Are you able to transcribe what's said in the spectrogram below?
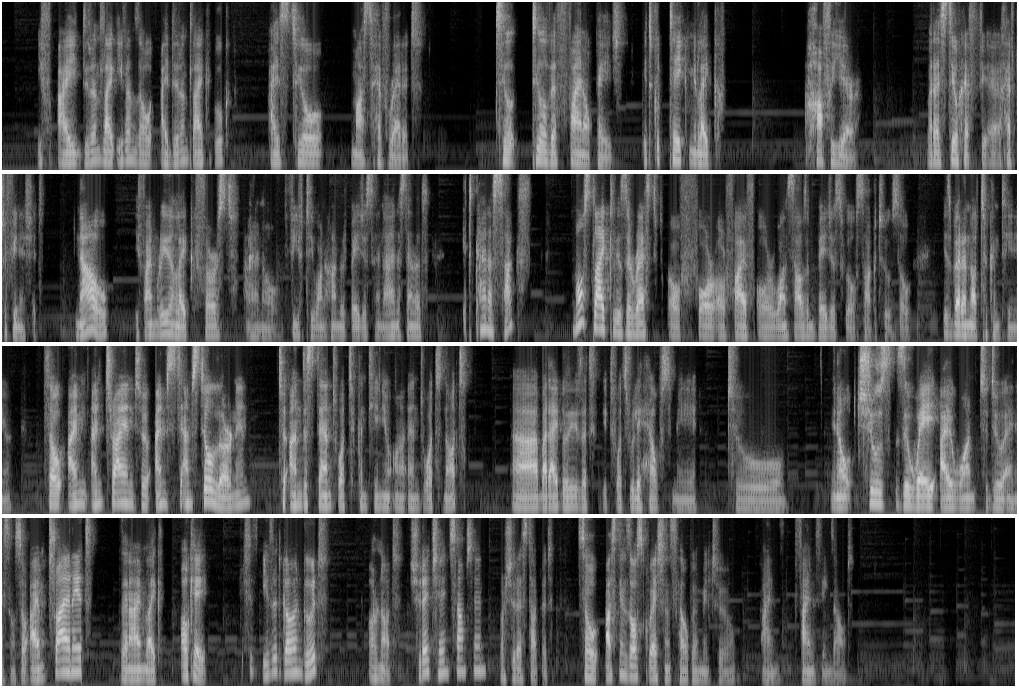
if I didn't like, even though I didn't like a book, I still must have read it till till the final page. It could take me like half a year, but I still have uh, have to finish it. Now, if I'm reading like first, I don't know, 50, 100 pages, and I understand that it kind of sucks, most likely the rest of four or five or 1,000 pages will suck too. So it's better not to continue. So I'm I'm trying to I'm i st- I'm still learning to understand what to continue on and what not. Uh, but I believe that it what really helps me to you know choose the way I want to do anything. So I'm trying it, then I'm like, okay, is is it going good or not? Should I change something or should I stop it? So asking those questions helping me to find find things out.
